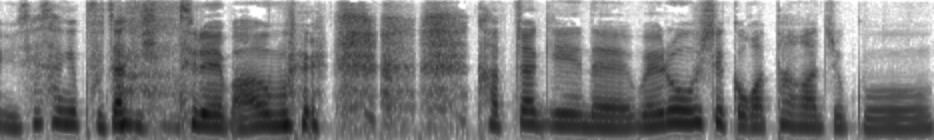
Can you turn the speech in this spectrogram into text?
이 세상의 부장님들의 마음을 갑자기, 네, 외로우실 것 같아가지고.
